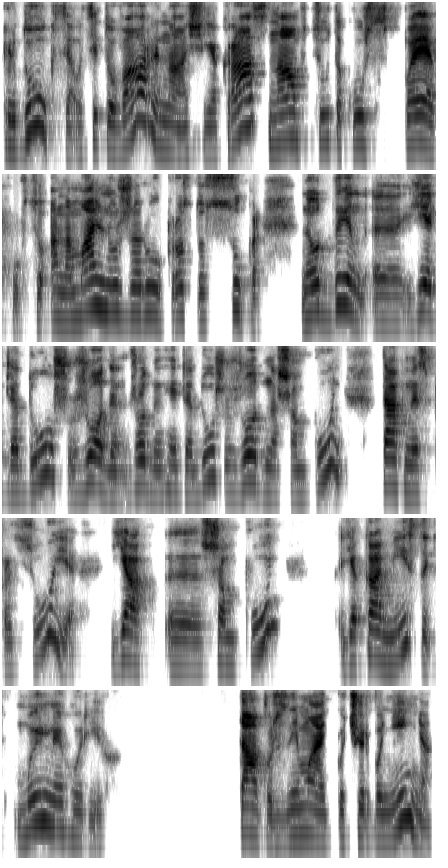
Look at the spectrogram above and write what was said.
продукція, оці товари наші, якраз нам в цю таку спеку, в цю аномальну жару, просто супер. Не один е, гель для душу, жоден жоден гель для душу, жодна шампунь так не спрацює, як е, шампунь, яка містить мильний горіх. Також знімають почервоніння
